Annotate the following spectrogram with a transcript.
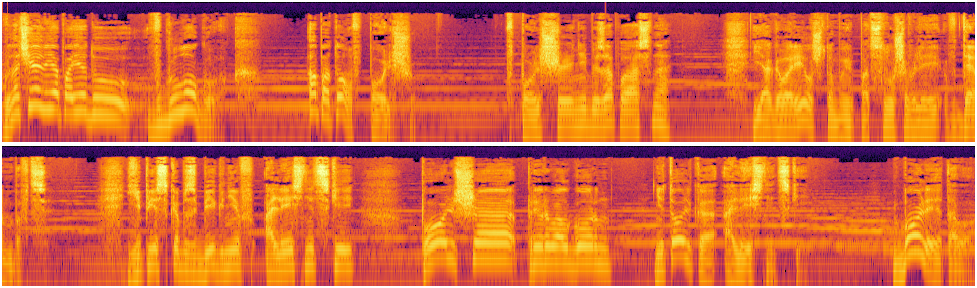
Вначале я поеду в Глогуок, а потом в Польшу. В Польше небезопасно. Я говорил, что мы подслушивали в Дембовце. Епископ Збигнев Олесницкий Польша, прервал Горн, не только Олесницкий. Более того,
